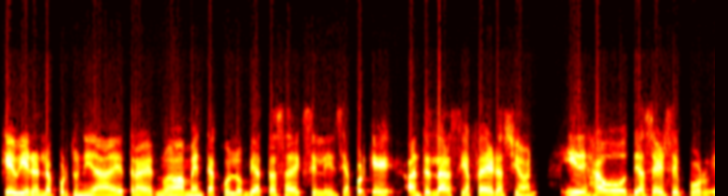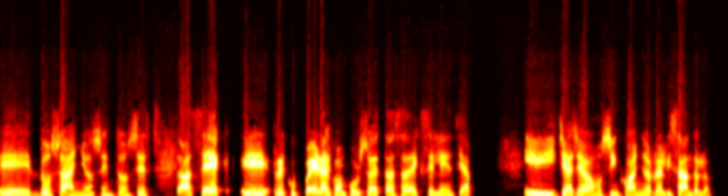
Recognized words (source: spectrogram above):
que vieron la oportunidad de traer nuevamente a Colombia tasa de excelencia, porque antes la hacía Federación y dejó de hacerse por eh, dos años. Entonces, ASEC eh, recupera el concurso de tasa de excelencia y ya llevamos cinco años realizándolo.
